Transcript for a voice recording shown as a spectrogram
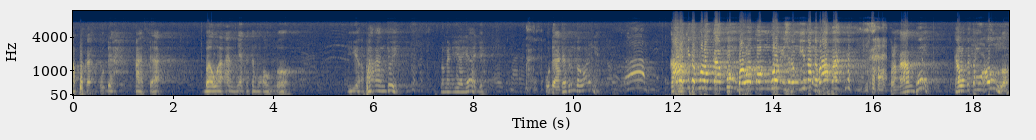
apakah udah ada bawaannya ketemu Allah iya apaan cuy? Lu main iya iya aja. Udah ada belum bawaannya kalau kita pulang kampung bawa kongguan isi renggina nggak apa-apa. Pulang kampung kalau ketemu Allah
